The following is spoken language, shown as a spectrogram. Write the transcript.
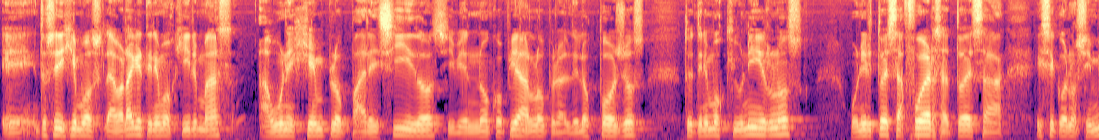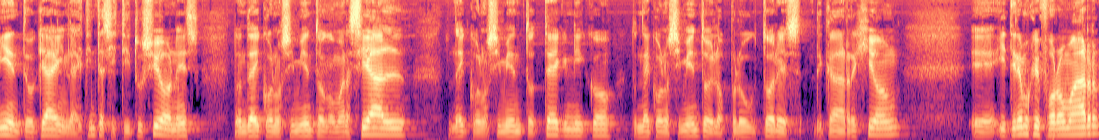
Eh, entonces dijimos, la verdad que tenemos que ir más a un ejemplo parecido, si bien no copiarlo, pero al de los pollos. Entonces tenemos que unirnos, unir toda esa fuerza, todo esa, ese conocimiento que hay en las distintas instituciones, donde hay conocimiento comercial, donde hay conocimiento técnico, donde hay conocimiento de los productores de cada región, eh, y tenemos que formar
